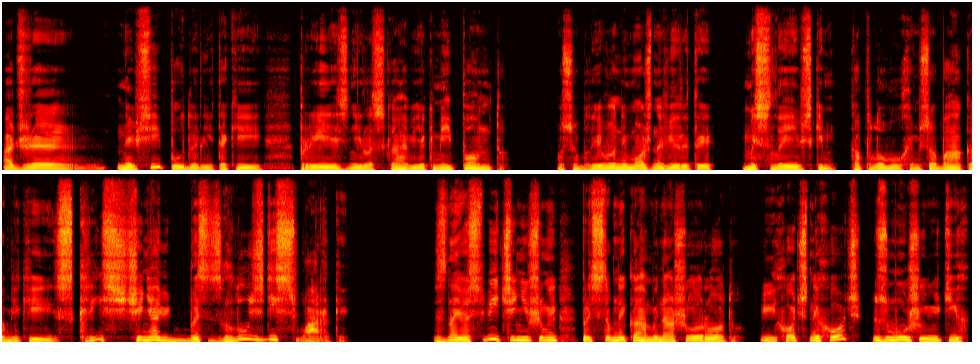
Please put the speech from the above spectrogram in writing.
Адже не всі пудолі такі приязні й ласкаві, як мій понто. Особливо не можна вірити мисливським капловухим собакам, які скрізь щиняють безглузді сварки з найосвіченішими представниками нашого роду, і, хоч не хоч, змушують їх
